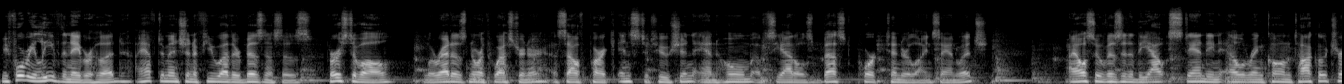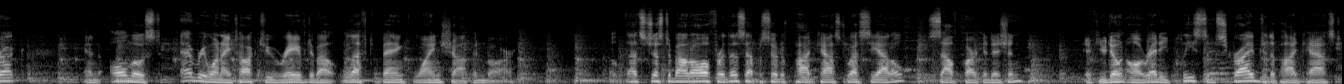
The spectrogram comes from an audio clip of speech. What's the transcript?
Before we leave the neighborhood, I have to mention a few other businesses. First of all, Loretta's Northwesterner, a South Park institution and home of Seattle's best pork tenderloin sandwich. I also visited the outstanding El Rincon taco truck, and almost everyone I talked to raved about Left Bank Wine Shop and Bar. Well, that's just about all for this episode of Podcast West Seattle, South Park Edition. If you don't already, please subscribe to the podcast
